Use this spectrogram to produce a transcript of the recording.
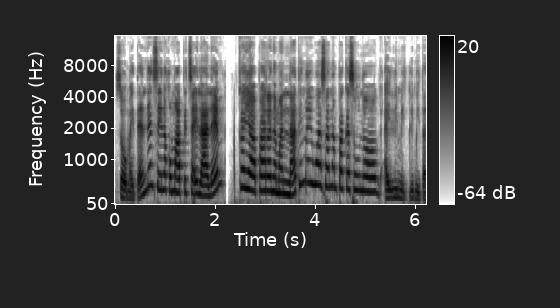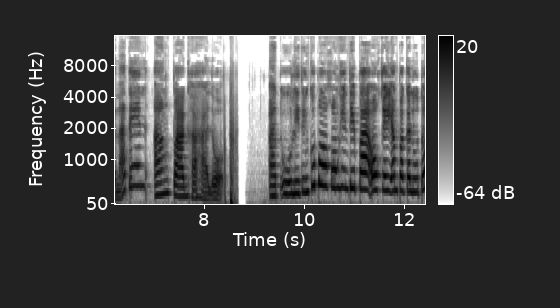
So may tendency na kumapit sa ilalim. Kaya para naman natin maiwasan ng pagkasunog, ay limit-limitan natin ang paghahalo. At uulitin ko po, kung hindi pa okay ang pagkaluto,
